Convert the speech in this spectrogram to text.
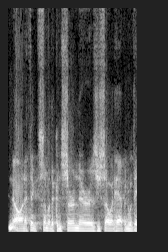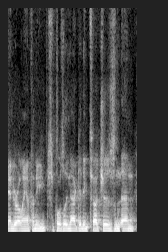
No, and I think some of the concern there is you saw what happened with Andrel Anthony supposedly not getting touches, and then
